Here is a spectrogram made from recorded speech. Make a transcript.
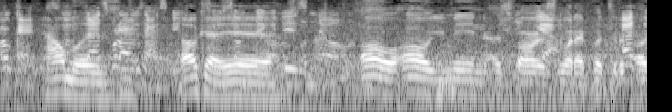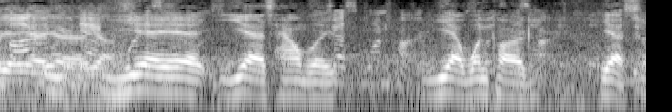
Okay. So Houndblaze. that's what I was asking. Okay, so yeah, yeah. is known. Oh, oh, you mean as far as what I put to the? At Oh, the yeah, bottom yeah, yeah, yeah. Yeah, yeah, yeah. It's Houndblaze. Just one card. Yeah, one it's card. this card. Yes. So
